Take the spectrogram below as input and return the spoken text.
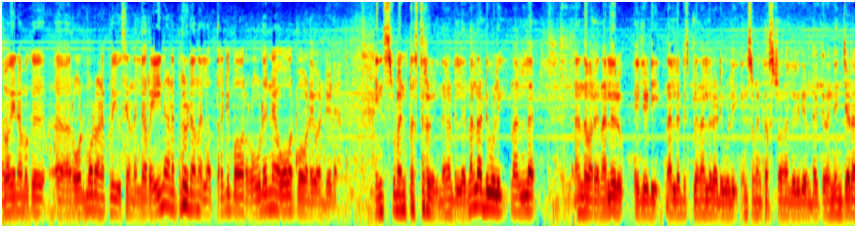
നമുക്ക് നമുക്ക് റോഡ് മോഡാണ് എപ്പോഴും യൂസ് ചെയ്യാൻ നല്ല റെയിൻ ആണ് എപ്പോഴും നല്ല അത്രയ്ക്ക് പവർ റോഡ് തന്നെ ഓവർ പവർ വണ്ടിയുടെ. ഇൻസ്ട്രുമെന്റ് ക്ലസ്റ്റർ വരുന്നത് കണ്ടില്ലേ? നല്ല അടിപൊളി നല്ല എന്താ പറയുക നല്ലൊരു എൽ ഇ ഡി നല്ല ഡിസ്പ്ലേ നല്ലൊരു അടിപൊളി ഇൻസ്ട്രുമെന്റ് ക്ലസ്റ്റർ നല്ല രീതി ഉണ്ടാക്കി നിഞ്ചയുടെ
